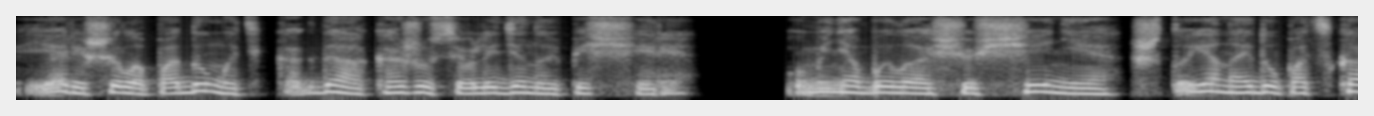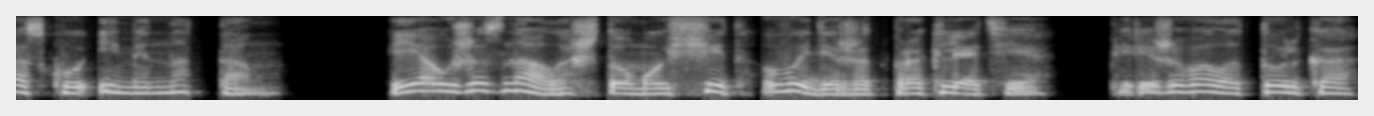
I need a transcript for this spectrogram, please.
я решила подумать, когда окажусь в ледяной пещере. У меня было ощущение, что я найду подсказку именно там. Я уже знала, что мой щит выдержит проклятие. Переживала только,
